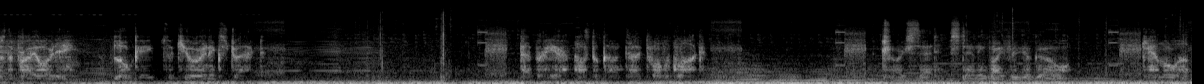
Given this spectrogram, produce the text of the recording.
is the priority. Locate, secure, and extract. Pepper here. Hostile contact, 12 o'clock. Charge set. Standing by for your go. Camo up.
